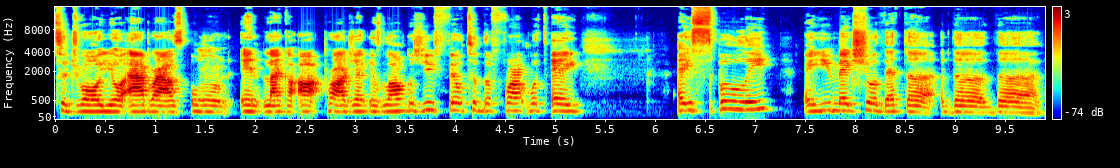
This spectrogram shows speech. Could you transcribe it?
to draw your eyebrows on in like an art project as long as you filter the front with a a spoolie and you make sure that the the the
